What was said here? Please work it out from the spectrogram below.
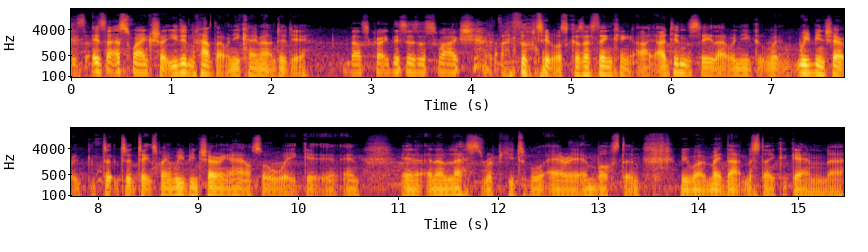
is, is, that a swag shirt? You didn't have that when you came out, did you? That's correct. This is a swag shirt. I thought it was because I was thinking I, I, didn't see that when you. When, we've been sharing to, to, to, explain. We've been sharing a house all week in in, in, a, in a less reputable area in Boston. We won't make that mistake again. Uh,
